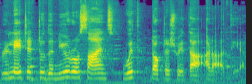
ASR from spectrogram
related to the neuroscience with Dr. Sweta Adatia.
